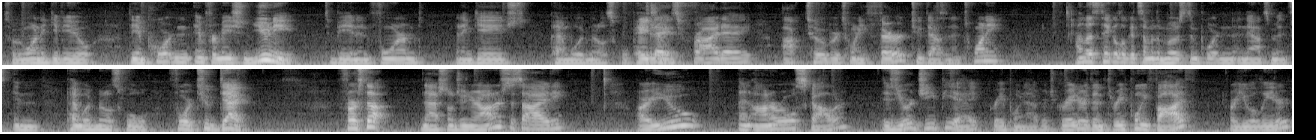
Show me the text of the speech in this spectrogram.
So we want to give you the important information you need to be an informed and engaged Penwood Middle School patriot. Today is Friday, October 23rd, 2020. And let's take a look at some of the most important announcements in Penwood Middle School for today. First up, National Junior Honor Society. Are you an honor roll scholar? Is your GPA, grade point average, greater than 3.5? Are you a leader?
